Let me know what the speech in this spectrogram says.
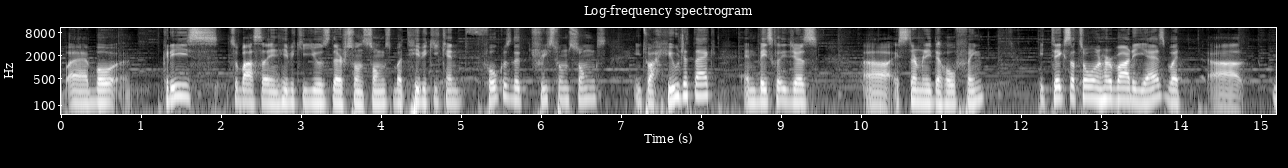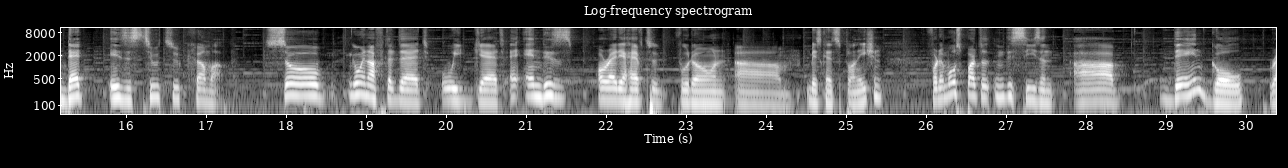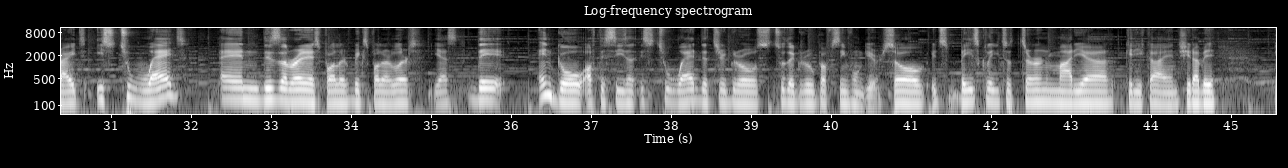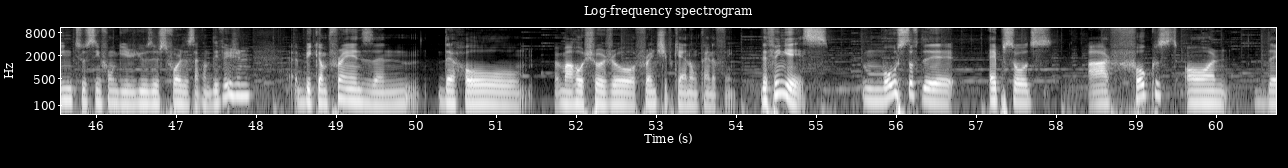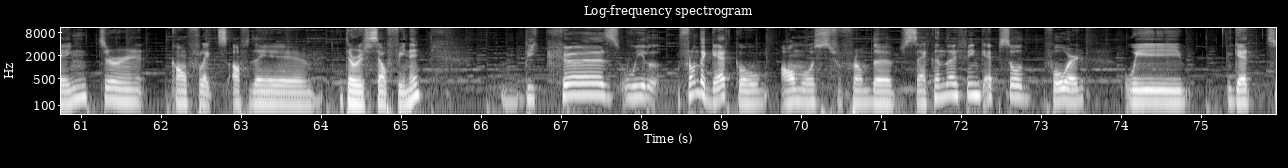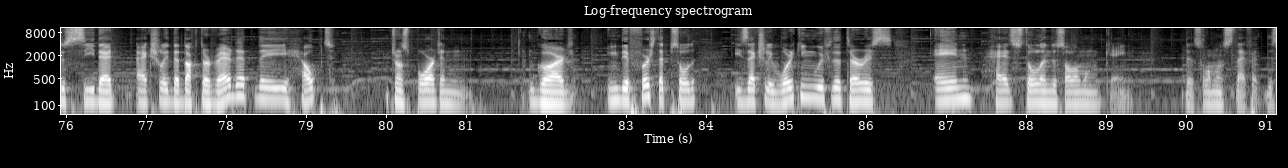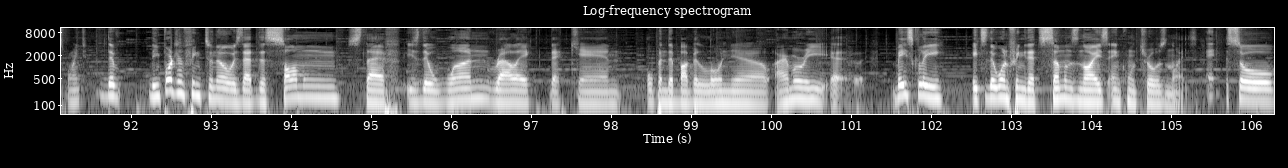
uh, Bo- Chris, Tsubasa, and Hibiki use their swan songs, but Hibiki can focus the three swan songs into a huge attack and basically just uh, exterminate the whole thing it takes a toll on her body, yes, but uh, that is still to come up. So going after that, we get and this already I have to put on um, basic explanation. For the most part in this season, uh, the end goal, right, is to wed, and this is already a spoiler, big spoiler alert. Yes, the end goal of the season is to wed the three girls to the group of Symphogear. So it's basically to turn Maria, Kirika, and Shirabe into Symphogear users for the second division, uh, become friends, and the whole Mahou Shoujo friendship canon kind of thing. The thing is, most of the episodes are focused on the intern conflicts of the terrorist cell Fine because we from the get-go almost from the second i think episode forward we get to see that actually the dr ver that they helped transport and guard in the first episode is actually working with the terrorists and had stolen the solomon cane the solomon staff at this point the the important thing to know is that the Solomon staff is the one relic that can open the Babylonia armory. Uh, basically, it's the one thing that summons noise and controls noise. Eh, so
